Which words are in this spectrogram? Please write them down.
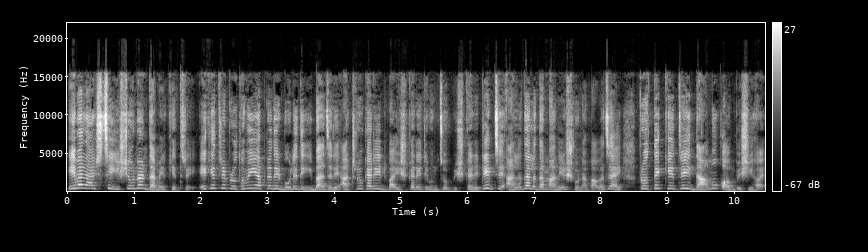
এবার আসছি সোনার দামের ক্ষেত্রে। এক্ষেত্রে প্রথমেই আপনাদের বলে দিই, বাজারে আঠেরো ক্যারেট, বাইশ ক্যারেট এবং চব্বিশ ক্যারেটের যে আলাদা আলাদা মানের সোনা পাওয়া যায়, প্রত্যেক ক্ষেত্রেই দামও কম বেশি হয়।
